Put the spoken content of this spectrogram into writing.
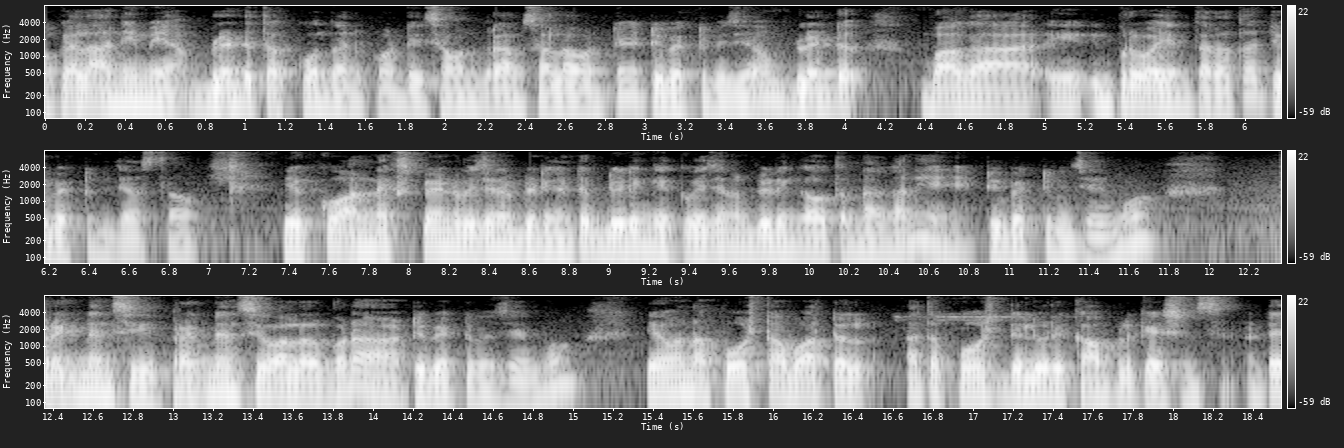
ఒకవేళ అనీమియా బ్లడ్ తక్కువ ఉందనుకోండి సెవెన్ గ్రామ్స్ అలా ఉంటే ట్యూబెక్టమీ చేయము. బ్లడ్ బాగా ఇంప్రూవ్ అయిన తర్వాత ట్యూబెక్టమీ చేస్తాం. ఎక్కువ అన్ఎక్స్ప్లెయిన్డ్ విజనల్ బ్లీడింగ్ అంటే బ్లీడింగ్ ఎక్కువ విజనల్ బ్లీడింగ్ అవుతున్నా కానీ ట్యూబెక్టమీ చేయము. ప్రెగ్నెన్సీ ప్రెగ్నెన్సీ వాళ్ళకు కూడా ట్యూబెక్టమీ చేయము ఏమన్నా పోస్ట్ అబార్టల్ అయితే పోస్ట్ డెలివరీ కాంప్లికేషన్స్ అంటే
